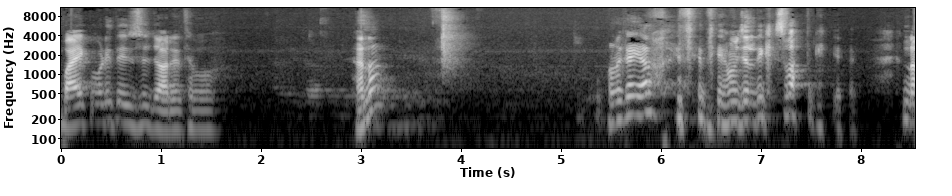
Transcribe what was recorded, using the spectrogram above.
بائک بڑی تیزی سے جا رہے تھے وہ ہے نا انہوں نے کہا، یار ہم جلدی کس بات کی ہے؟ نہ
